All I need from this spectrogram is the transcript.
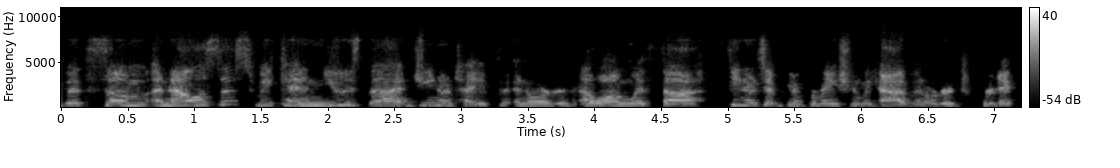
With some analysis, we can use that genotype in order, along with uh, phenotypic information we have in order to predict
